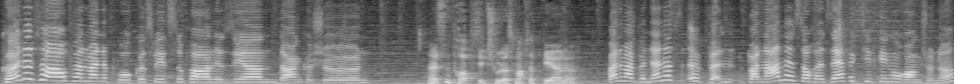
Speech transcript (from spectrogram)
Könntest du aufhören, meine Pokespeeds zu paralysieren? Dankeschön. Das ist ein Popsy-Chew, das macht das gerne. Warte mal, Bananas, äh, Ban Banane ist doch sehr effektiv gegen Orange, ne?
